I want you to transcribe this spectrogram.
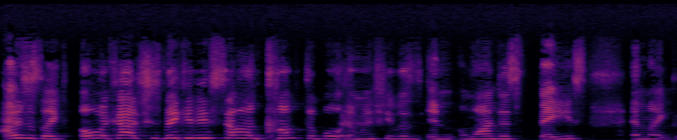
I was just like, oh my god, she's making me so uncomfortable. And when she was in Wanda's face and like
